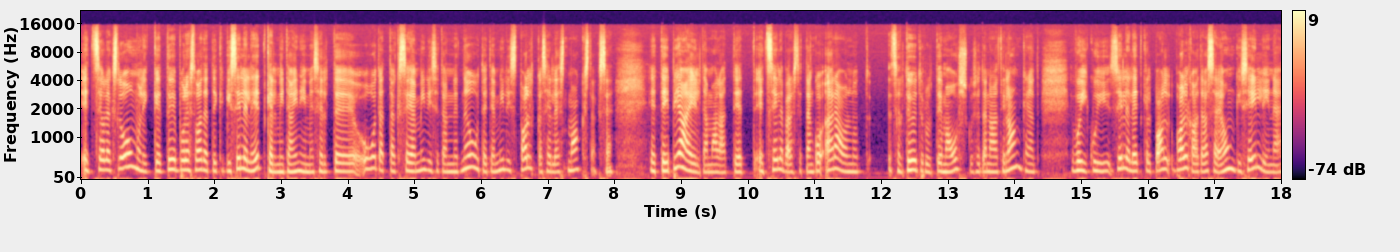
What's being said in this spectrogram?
et see oleks loomulik, et tõepoolest vaadata ikkagi sellel hetkel, mida inimeselt eh, oodatakse ja millised on need nõuded ja millist palka selle eest makstakse. et ei pea eeldama alati, et, et sellepärast, et ta on ära olnud seal tööturul tema oskused on alati langenud või kui sellel hetkel pal palgatase ongi selline,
